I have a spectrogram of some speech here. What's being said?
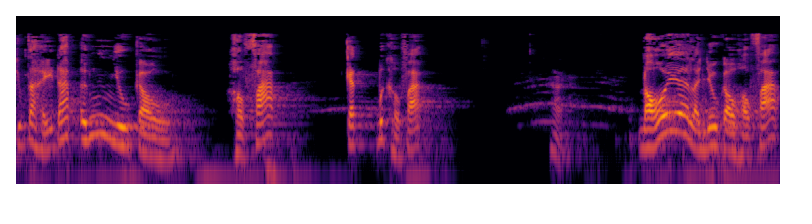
chúng ta hãy đáp ứng nhu cầu hợp pháp cách bất hợp pháp. Đói là nhu cầu hợp pháp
